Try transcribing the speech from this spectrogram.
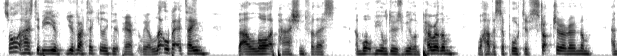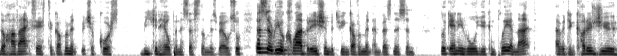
That's all it has to be. You've you've articulated it perfectly. A little bit of time, but a lot of passion for this. And what we'll do is we'll empower them. We'll have a supportive structure around them, and they'll have access to government, which of course we can help and assist them as well. So this is a real collaboration between government and business. And look, any role you can play in that, I would encourage you.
